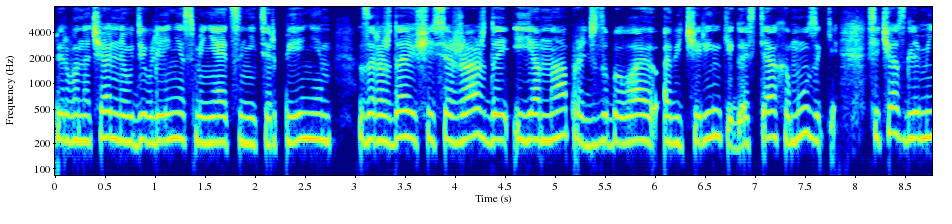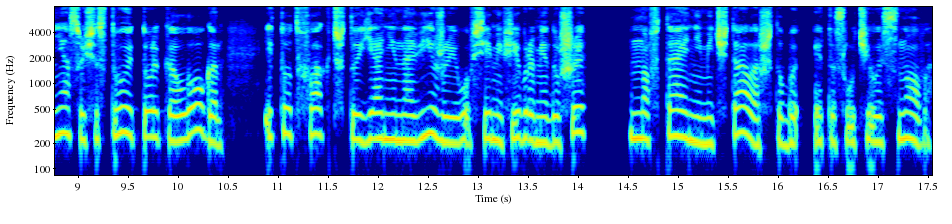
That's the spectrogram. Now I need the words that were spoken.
Первоначальное удивление сменяется нетерпением, зарождающейся жаждой, и я напрочь забываю о вечеринке, гостях и музыке. Сейчас для меня существует только Логан и тот факт, что я ненавижу его всеми фибрами души, но втайне мечтала, чтобы это случилось снова.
